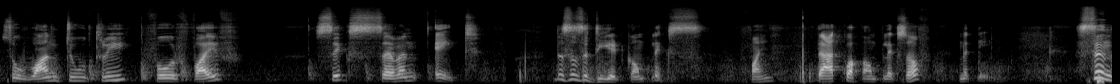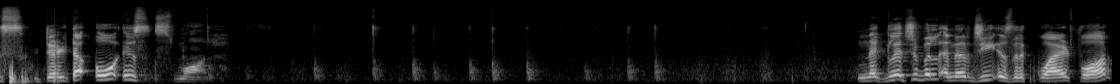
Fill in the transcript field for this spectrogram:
So 1, 2, 3, 4, 5, 6, 7, 8. This is a D8 complex, fine, the aqua complex of nickel. Since delta O is small, negligible energy is required for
